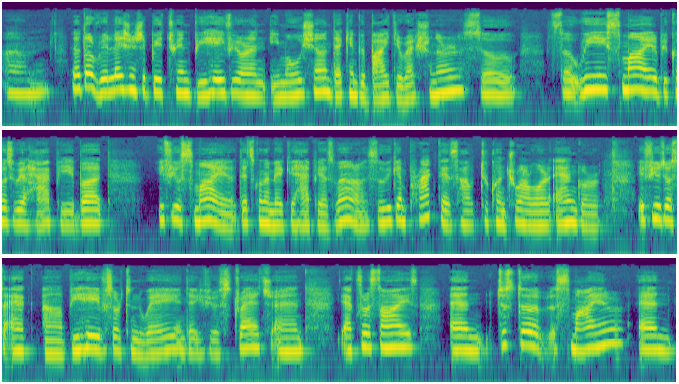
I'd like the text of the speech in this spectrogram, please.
Um, the relationship between behavior and emotion that can be bidirectional. So, so we smile because we're happy, but if you smile, that's going to make you happy as well. So we can practice how to control our anger. If you just act, uh, behave certain way, and if you stretch and exercise, and just uh, smile and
